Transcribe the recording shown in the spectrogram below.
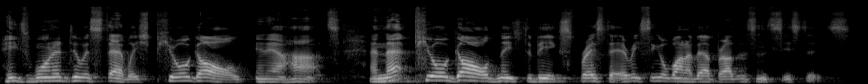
He's wanted to establish pure gold in our hearts. And that pure gold needs to be expressed to every single one of our brothers and sisters.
